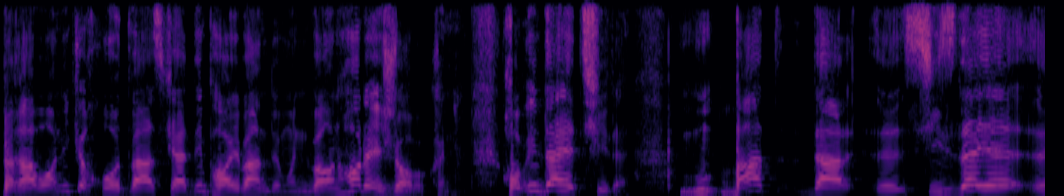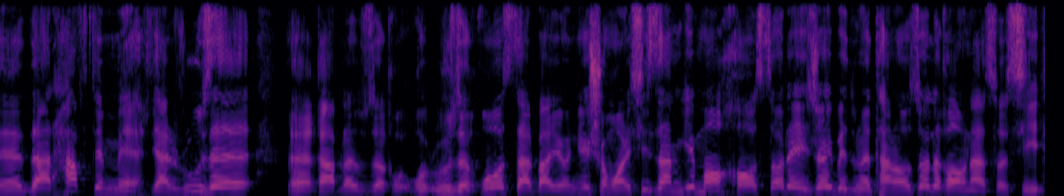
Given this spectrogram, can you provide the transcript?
به قوانینی که خود وضع کردیم پایبند و آنها رو اجرا بکنیم. خب این ده تیره. بعد در 13 در هفت مهر یعنی روز قبل از روز قدس در بیانیه شماره 13 میگه ما خواستار اجرای بدون تنازل قانون اساسی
